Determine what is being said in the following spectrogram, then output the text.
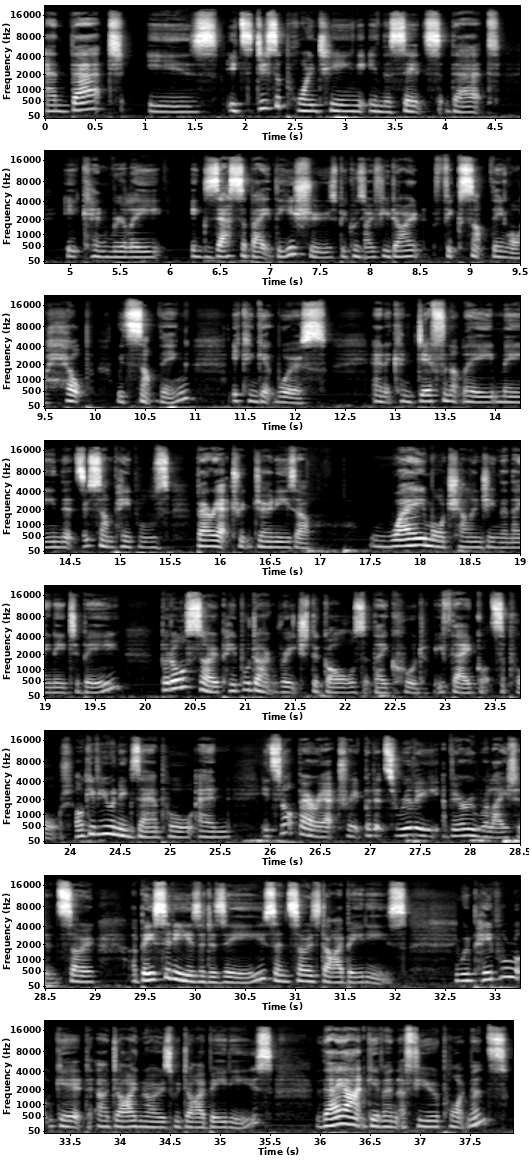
And that is, it's disappointing in the sense that it can really exacerbate the issues because if you don't fix something or help with something, it can get worse. And it can definitely mean that some people's bariatric journeys are way more challenging than they need to be but also people don't reach the goals that they could if they got support. I'll give you an example, and it's not bariatric, but it's really very related. So, obesity is a disease, and so is diabetes. When people get uh, diagnosed with diabetes, they aren't given a few appointments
